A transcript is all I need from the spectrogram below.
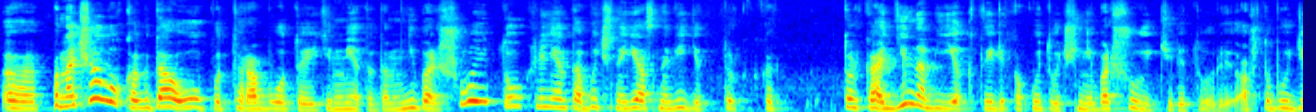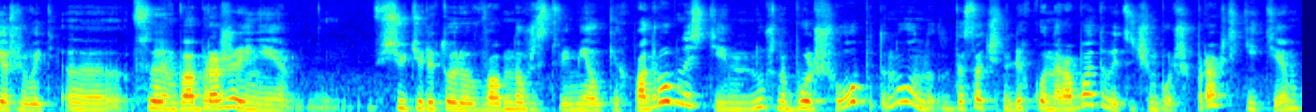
Э, поначалу, когда опыт работы этим методом небольшой, то клиент обычно ясно видит только только один объект или какую-то очень небольшую территорию, а чтобы удерживать э, в своем воображении всю территорию во множестве мелких подробностей, нужно больше опыта, но он достаточно легко нарабатывается, чем больше практики, тем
